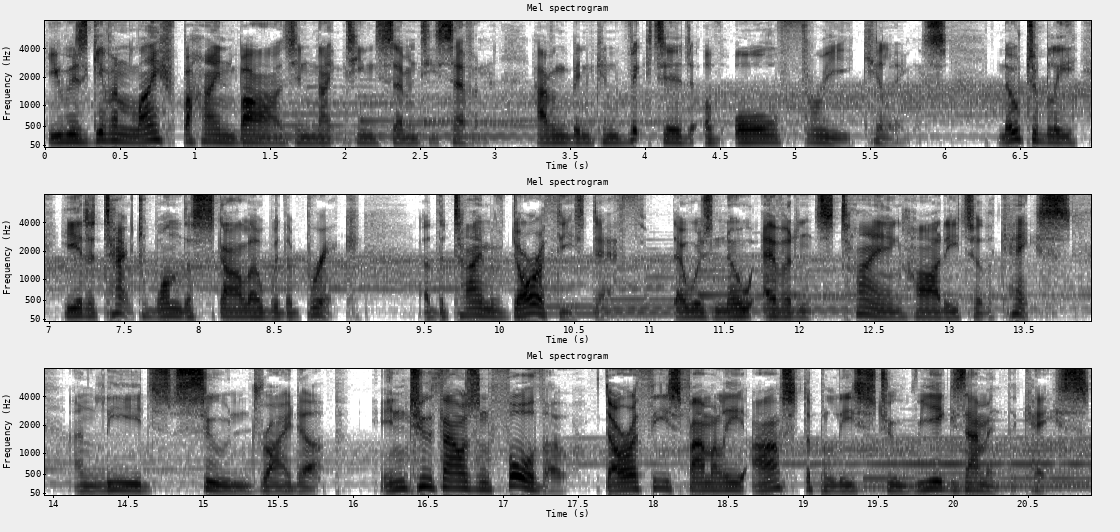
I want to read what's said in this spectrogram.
He was given life behind bars in 1977, having been convicted of all three killings. Notably, he had attacked Wanda Skala with a brick. At the time of Dorothy's death, there was no evidence tying Hardy to the case, and leads soon dried up. In 2004, though, Dorothy's family asked the police to re examine the case.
